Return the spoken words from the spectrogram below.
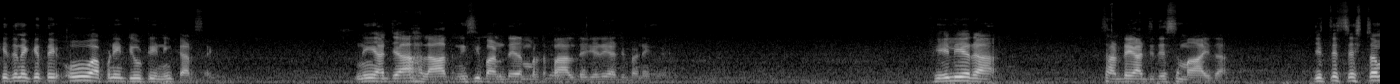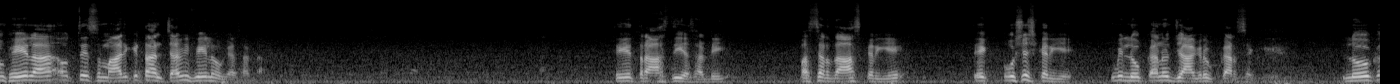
ਕਿਤੇ ਨਾ ਕਿਤੇ ਉਹ ਆਪਣੀ ਡਿਊਟੀ ਨਹੀਂ ਕਰ ਸਕੇ। ਨਹੀਂ, ਅੱਜ ਆ ਹਾਲਾਤ ਨਹੀਂ ਸੀ ਬਣਦੇ ਅੰਮ੍ਰਿਤਪਾਲ ਦੇ ਜਿਹੜੇ ਅੱਜ ਬਣੇ ਹੋਏ। ਫੇਲੀਅਰ ਆ ਸਾਡੇ ਅੱਜ ਦੇ ਸਮਾਜ ਦਾ। ਜਿੱਥੇ ਸਿਸਟਮ ਫੇਲ ਆ, ਉੱਥੇ ਸਮਾਜਿਕ ਢਾਂਚਾ ਵੀ ਫੇਲ ਹੋ ਗਿਆ ਸਾਡਾ। ਤੇ ਇਹ ਤਰਾਸਦੀ ਆ ਸਾਡੀ। ਬਸ ਅਰਦਾਸ ਕਰੀਏ ਤੇ ਕੋਸ਼ਿਸ਼ ਕਰੀਏ ਵੀ ਲੋਕਾਂ ਨੂੰ ਜਾਗਰੂਕ ਕਰ ਸਕੀਏ। ਲੋਕ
